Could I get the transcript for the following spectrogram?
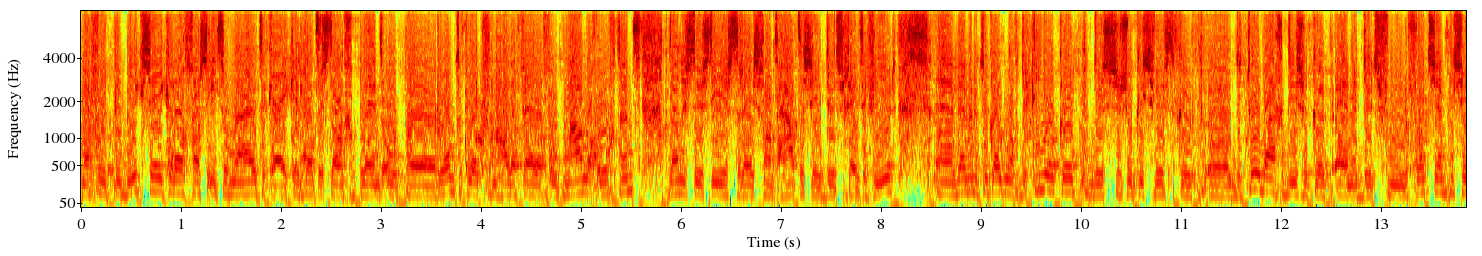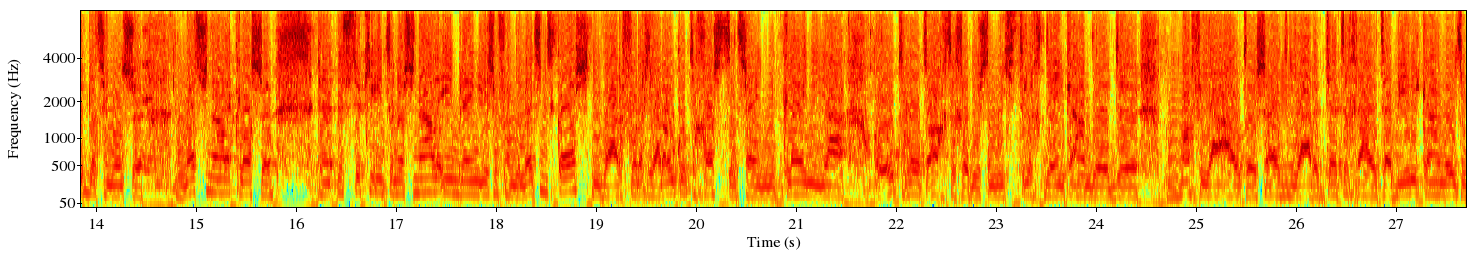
Maar voor het publiek zeker alvast iets om naar uit te kijken. Dat is dan gepland op eh, rond de klok van half elf op maandagochtend. Dan is dus de eerste race van het HTC Dutch GT4. Eh, we hebben natuurlijk ook nog de Clio Cup, de Suzuki Swift Cup, eh, de Tourwagen Diesel Cup en het Dutch Formule 4 Championship. Dat zijn onze nationale klassen. Een stukje internationale inbreng is er van de Legends Cars. Die waren vorig jaar ook op de gast. Dat zijn kleine ja, hotrod-achtige. Dus dan moet je terugdenken aan de, de maffia-auto's uit de jaren 30 uit Amerika, weet je,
